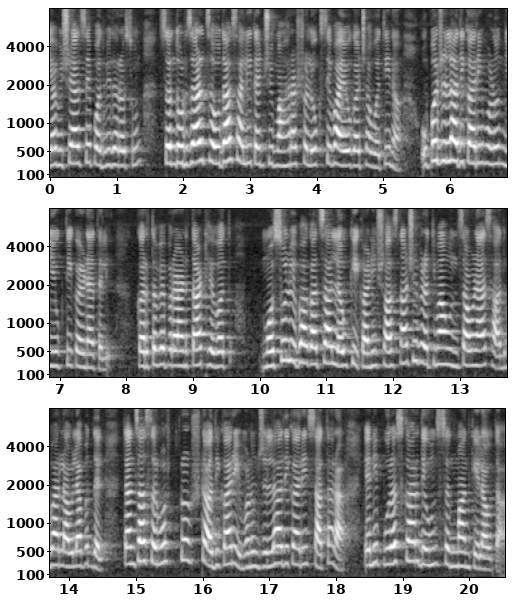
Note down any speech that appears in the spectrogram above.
या विषयाचे पदवीधर असून सन दोन हजार चौदा साली त्यांची महाराष्ट्र लोकसेवा आयोगाच्या वतीनं उपजिल्हाधिकारी म्हणून नियुक्ती करण्यात आली. कर्तव्यपरायणता ठेवत महसूल विभागाचा लौकिक आणि शासनाची प्रतिमा उंचावण्यास हातभार लावल्याबद्दल त्यांचा सर्वोत्कृष्ट अधिकारी म्हणून जिल्हाधिकारी सातारा यांनी पुरस्कार देऊन सन्मान केला होता.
